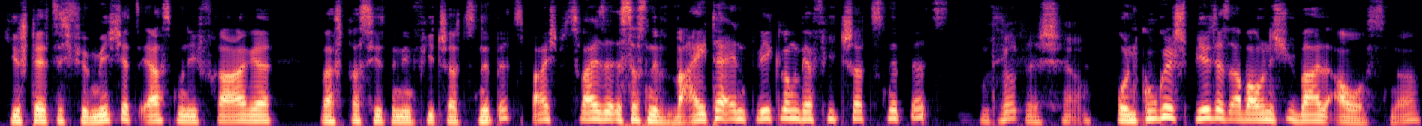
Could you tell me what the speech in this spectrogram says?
Hier stellt sich für mich jetzt erstmal die Frage, was passiert mit den Featured Snippets beispielsweise? Ist das eine Weiterentwicklung der Featured Snippets? Wirklich, ja. Und Google spielt das aber auch nicht überall aus. Ne?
